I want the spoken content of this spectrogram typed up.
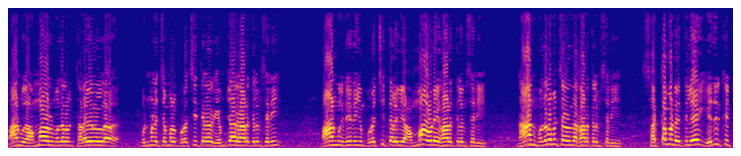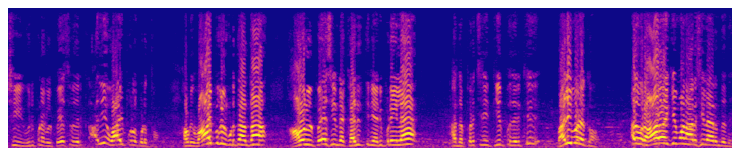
மாண்புக அம்மாவர்கள் முதல்வர் தலைவர்கள் பொன்மனச்செம்மல் புரட்சித் தலைவர் எம்ஜிஆர் காலத்திலும் சரி மாண்பு இதயம் புரட்சித் தலைவி அம்மாவுடைய காலத்திலும் சரி நான் முதலமைச்சர் இருந்த காலத்திலும் சரி சட்டமன்றத்திலே எதிர்க்கட்சி உறுப்பினர்கள் பேசுவதற்கு அதிக வாய்ப்புகள் கொடுத்தோம். அப்படி வாய்ப்புகள் கொடுத்தா தான் அவர்கள் பேசுகின்ற கருத்தின் அடிப்படையில் அந்த பிரச்சனையை தீர்ப்பதற்கு வழிபிறக்கும் அது ஒரு ஆரோக்கியமான அரசியலா இருந்தது.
